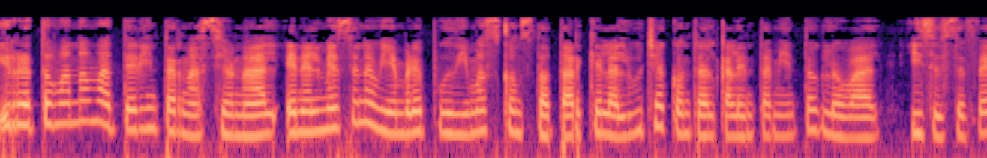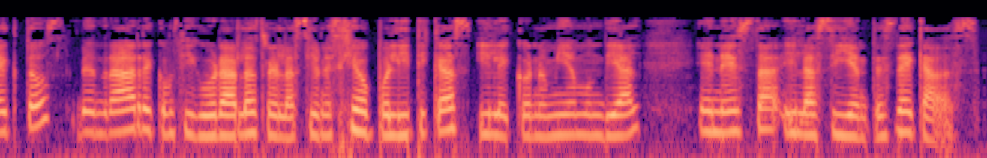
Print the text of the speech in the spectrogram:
Y retomando materia internacional, en el mes de noviembre pudimos constatar que la lucha contra el calentamiento global y sus efectos vendrá a reconfigurar las relaciones geopolíticas y la economía mundial en esta y las siguientes décadas.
